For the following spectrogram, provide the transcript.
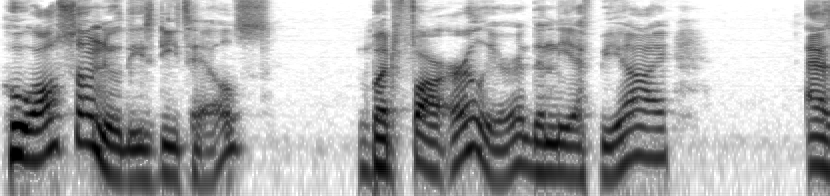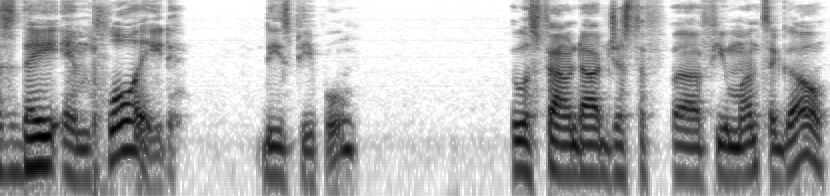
who also knew these details, but far earlier than the FBI, as they employed these people. It was found out just a, a few months ago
